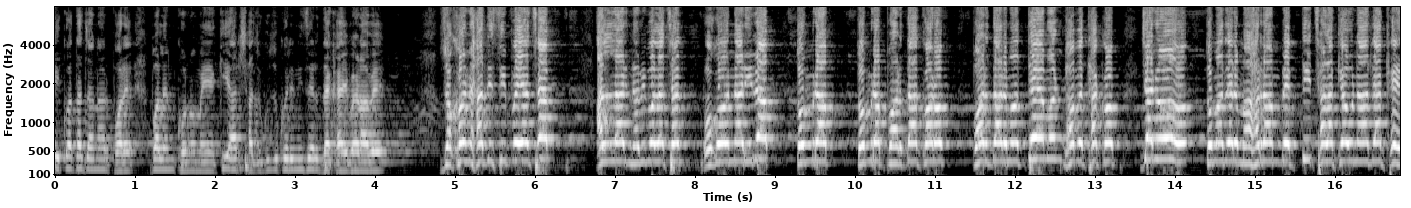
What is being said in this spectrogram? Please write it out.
এই কথা জানার পরে বলেন, কোনো মেয়ে কি আর সাজুগুজু করে নিজের দেখায় বেড়াবে? যখন হাদিসি পেয়েছে, আল্লাহর নবী বলেছেন, ওগো নারীরা, তোমরা তোমরা পর্দা করো। পর্দার মধ্যে এমন তোমাদের মাহরাম ব্যক্তি ছাড়া কেউ না দেখে।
